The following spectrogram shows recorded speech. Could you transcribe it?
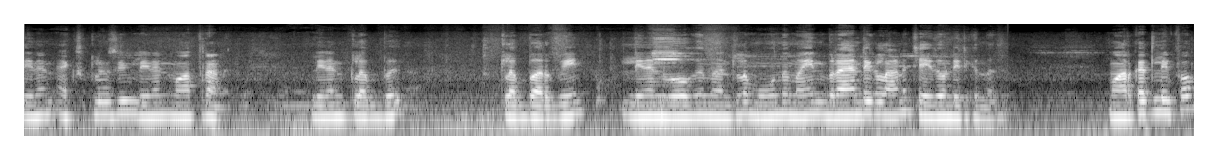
ലിനൻ എക്സ്ക്ലൂസീവ് ലിനൻ മാത്രമാണ് linen club club urban linen vogue എന്ന് പറഞ്ഞിട്ടുള്ള മൂന്ന് മെയിൻ ബ്രാൻഡുകളാണ് ചെയ്തുകൊണ്ടിരിക്കുന്നത്. മാർക്കറ്റിൽ ഇപ്പം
